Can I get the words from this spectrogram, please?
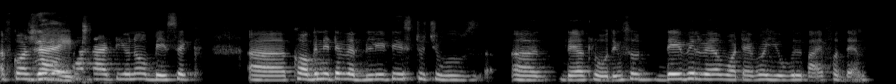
Of course they right. have that you know basic uh, cognitive abilities to choose uh, their clothing. So they will wear whatever you will buy for them.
